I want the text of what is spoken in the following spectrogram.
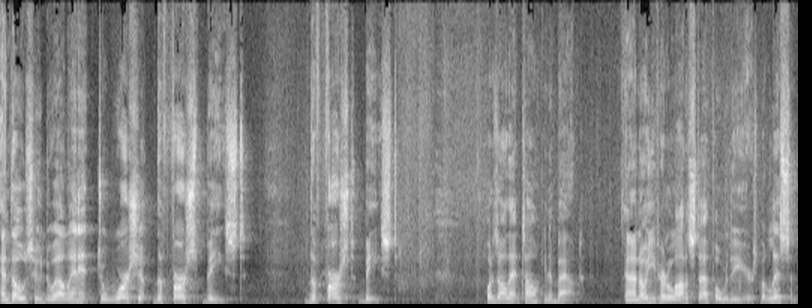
and those who dwell in it to worship the first beast. The first beast. What is all that talking about? And I know you've heard a lot of stuff over the years, but listen.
